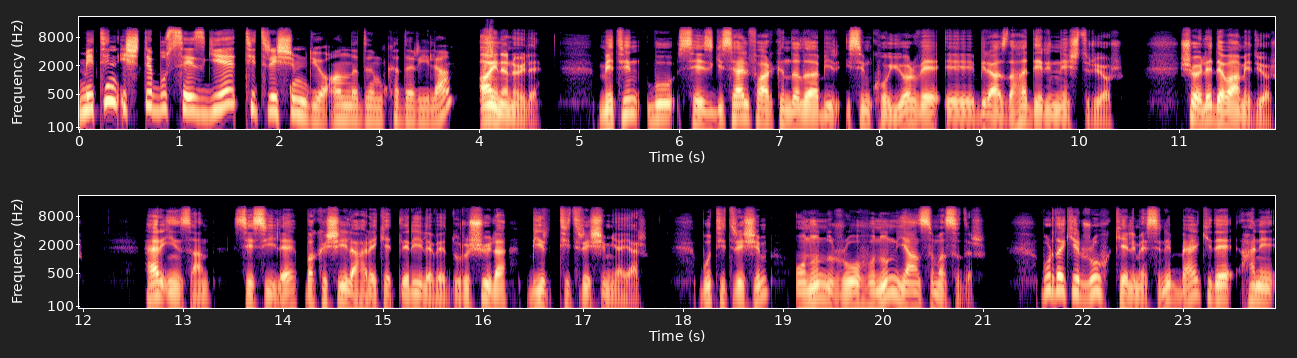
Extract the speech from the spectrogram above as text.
Metin işte bu sezgiye titreşim diyor anladığım kadarıyla. Aynen öyle. Metin bu sezgisel farkındalığa bir isim koyuyor ve e, biraz daha derinleştiriyor. Şöyle devam ediyor. Her insan sesiyle, bakışıyla, hareketleriyle ve duruşuyla bir titreşim yayar. Bu titreşim onun ruhunun yansımasıdır. Buradaki ruh kelimesini belki de hani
